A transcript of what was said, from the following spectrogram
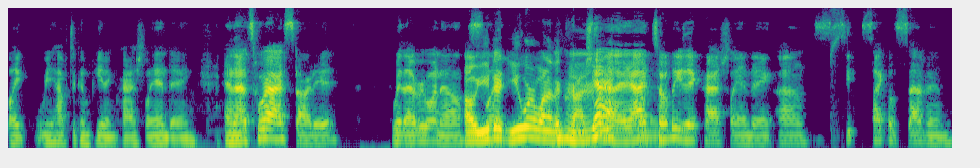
like we have to compete in crash landing. And that's where i started with everyone else Oh, you like- did. You were one of the crash. yeah Landing yeah i totally did crash landing um c- cycle seven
